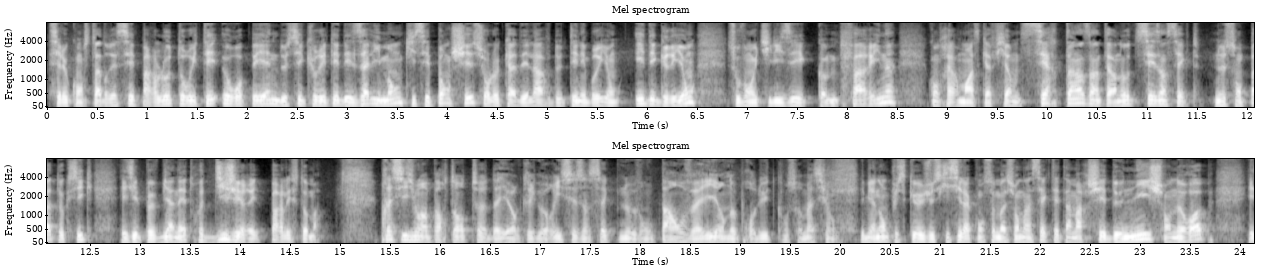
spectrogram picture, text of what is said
C'est le constat dressé par l'autorité européenne de sécurité des aliments qui s'est penchée sur le cas des larves de ténébrions et des grillons, souvent utilisés comme farine. Contrairement à ce qu'affirment certains internautes, ces insectes ne sont pas toxiques et ils peuvent bien être digérés par l'estomac. Précision importante, d'ailleurs, Grégory, ces insectes ne vont pas envahir nos produits de consommation. Eh bien non, puisque jusqu'ici la consommation d'insectes est un marché de niche en Europe et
